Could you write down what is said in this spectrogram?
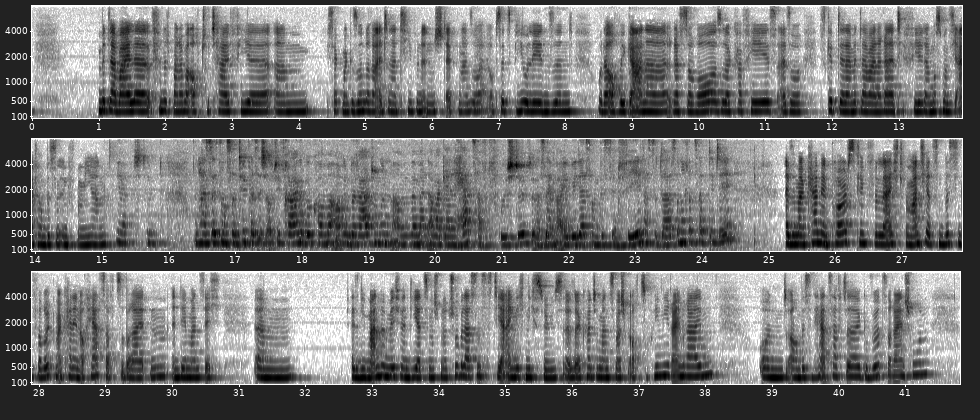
mittlerweile findet man aber auch total viel ähm, ich sag mal, gesündere Alternativen in den Städten. Also ob es jetzt Bioläden sind oder auch vegane Restaurants oder Cafés. Also es gibt ja da mittlerweile relativ viel. Da muss man sich einfach ein bisschen informieren. Ja, stimmt. Und hast du jetzt noch so einen Tipp, was ich auf die Frage bekomme, auch in Beratungen, ähm, wenn man aber gerne herzhaft frühstückt, was ja im Ayurveda so ein bisschen fehlt. Hast du da so eine Rezeptidee? Also man kann den Porridge, klingt vielleicht für manche jetzt ein bisschen verrückt, man kann ihn auch herzhaft zubereiten, indem man sich ähm, also die Mandelmilch, wenn die jetzt zum Beispiel naturbelassen ist, ist die ja eigentlich nicht süß. Also da könnte man zum Beispiel auch Zucchini reinreiben und auch ein bisschen herzhafte Gewürze reinschonen.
